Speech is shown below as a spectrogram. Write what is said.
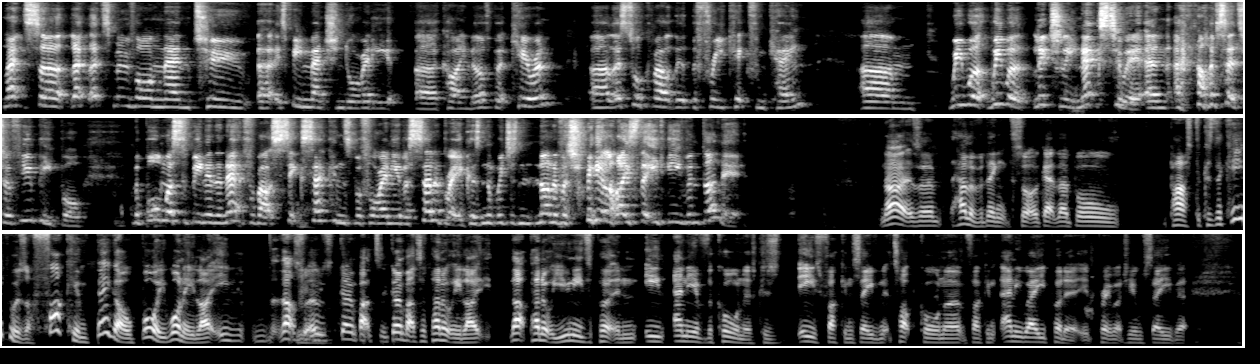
let's uh, let, let's move on then to uh, it's been mentioned already, uh, kind of, but Kieran, uh, let's talk about the, the free kick from Cain. Um, we were we were literally next to it, and, and I've said to a few people, the ball must have been in the net for about six seconds before any of us celebrated because we just none of us realised that he'd even done it. No, it was a hell of a thing to sort of get that ball past because the keeper was a fucking big old boy, wasn't he? Like he, that's what I was going back to going back to the penalty. Like that penalty, you need to put in e- any of the corners because he's fucking saving it top corner, fucking anywhere you put it, it pretty much he'll save it.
